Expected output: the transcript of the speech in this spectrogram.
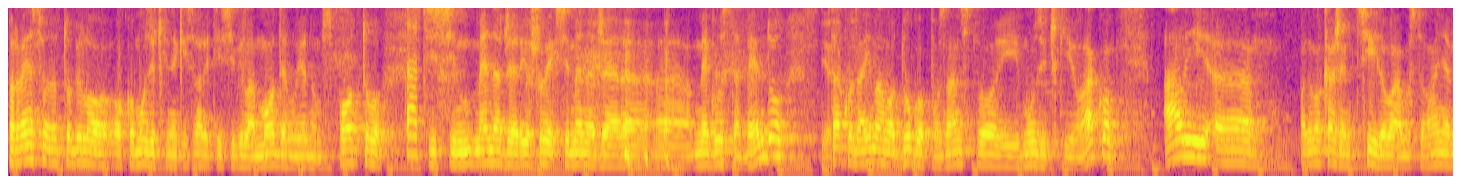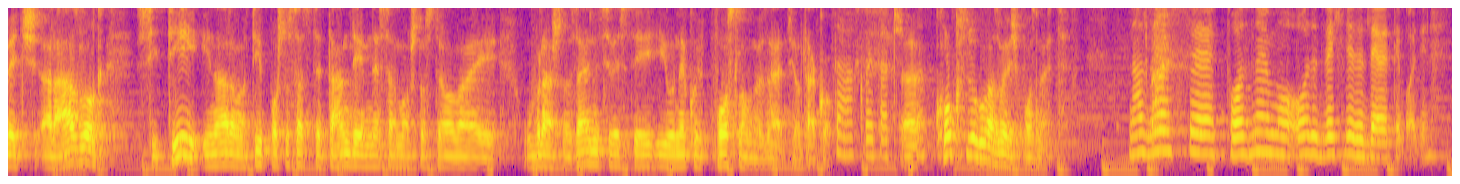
Prvenstveno da to bilo oko muzički neki stvari, ti si bila model u jednom spotu, Tač. ti si menadžer, još uvijek si menadžer uh, Megusta bendu, tako da imamo dugo poznanstvo i muzički i ovako, ali, uh, pa da kažem, cilj ovog gostovanja, već razlog si ti i naravno ti, pošto sad ste tandem, ne samo što ste ovaj u bračnoj zajednici, već ste i u nekoj poslovnoj zajednici, je li tako? Tako je, tačno. Uh, koliko se dugo vas već poznajete? Nas dvoje se poznajemo od 2009. godine.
